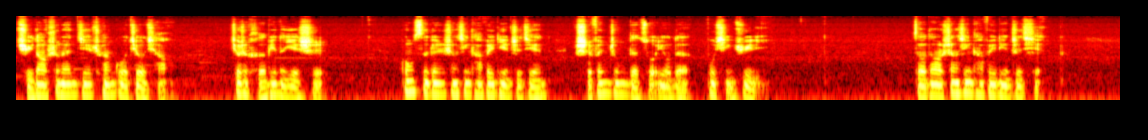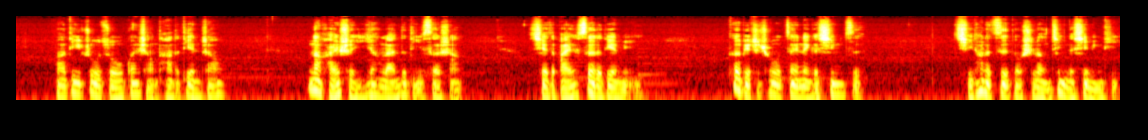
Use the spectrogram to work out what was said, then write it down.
取到顺安街，穿过旧桥，就是河边的夜市。公司跟伤心咖啡店之间十分钟的左右的步行距离。走到伤心咖啡店之前，马蒂驻足观赏它的店招，那海水一样蓝的底色上，写着白色的店名。特别之处在那个“心”字。其他的字都是冷静的细明体，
